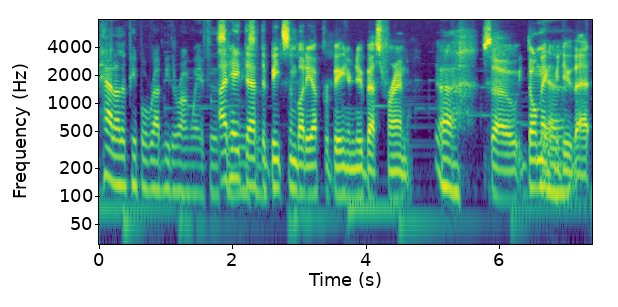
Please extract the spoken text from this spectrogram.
had other people rub me the wrong way for this I'd hate to have to beat somebody up for being your new best friend. uh, So don't make me do that.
